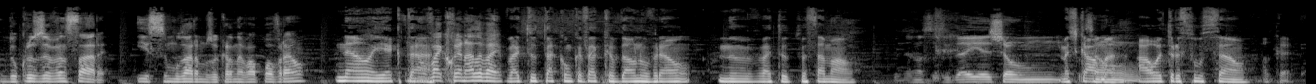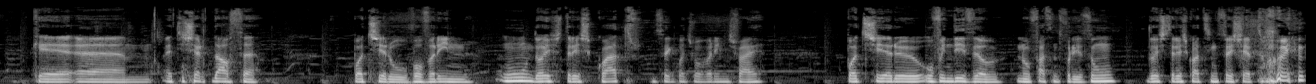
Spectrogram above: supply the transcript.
do Cruz avançar e se mudarmos o carnaval para o verão, Não, aí é que está. não vai correr nada bem. Vai tudo estar com um casaco de cabedal no verão, vai tudo passar mal. As nossas ideias são. Mas calma, são- há outra solução, Ok. que é ahm, a t-shirt de alça. Pode ser o Wolverine 1, 2, 3, 4, não sei quantos Wolverines vai. Pode ser uh, o Vin Diesel no Fast and Furious 1, 2, 3, 4, 5, 6, 7, 8.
